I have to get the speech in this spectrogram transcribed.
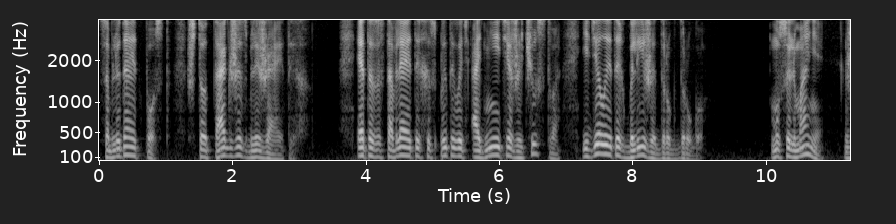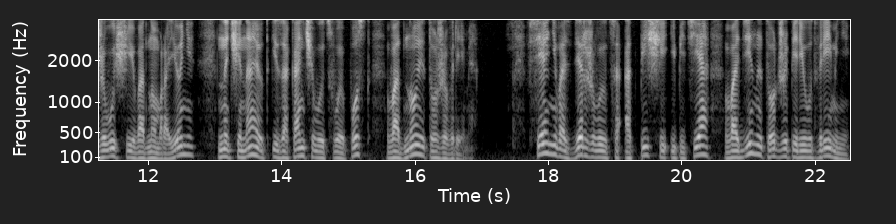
соблюдает пост, что также сближает их. Это заставляет их испытывать одни и те же чувства и делает их ближе друг к другу. Мусульмане, живущие в одном районе, начинают и заканчивают свой пост в одно и то же время. Все они воздерживаются от пищи и питья в один и тот же период времени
